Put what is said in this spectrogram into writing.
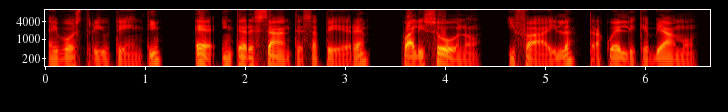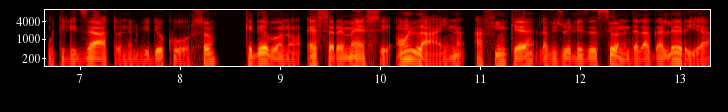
ai vostri utenti, è interessante sapere quali sono i file, tra quelli che abbiamo utilizzato nel videocorso, che devono essere messi online affinché la visualizzazione della galleria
